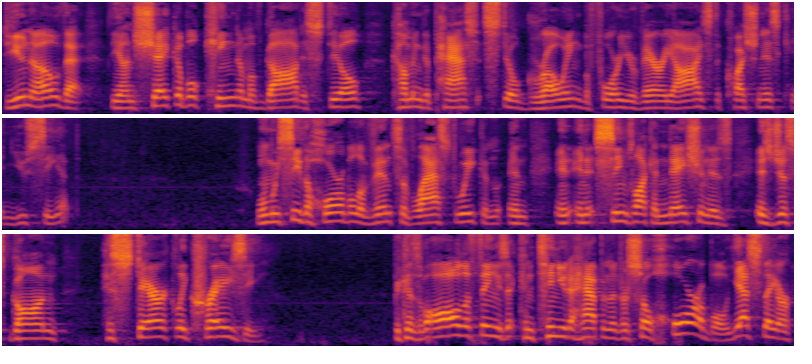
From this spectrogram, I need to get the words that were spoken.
Do you know that the unshakable kingdom of God is still coming to pass? It's still growing before your very eyes. The question is can you see it? When we see the horrible events of last week and, and, and it seems like a nation is, is just gone hysterically crazy because of all the things that continue to happen that are so horrible. Yes, they are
